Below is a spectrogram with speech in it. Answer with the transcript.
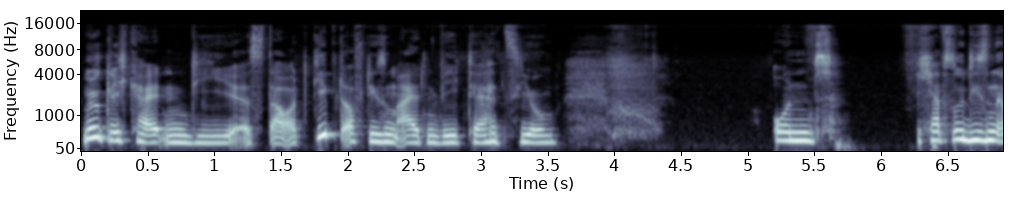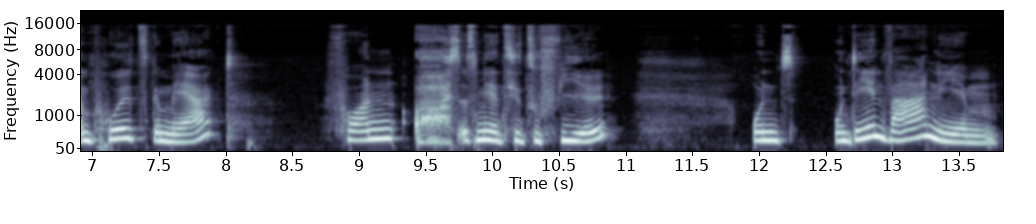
Möglichkeiten, die es dort gibt auf diesem alten Weg der Erziehung. Und ich habe so diesen Impuls gemerkt von, oh, es ist mir jetzt hier zu viel. Und und den wahrnehmen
